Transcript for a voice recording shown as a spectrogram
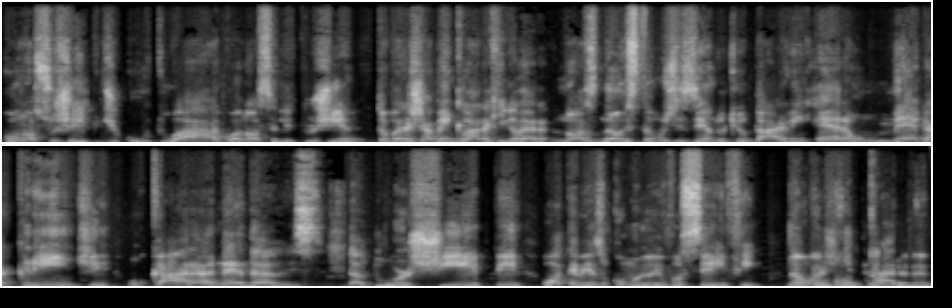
com o nosso jeito de cultuar, com a nossa liturgia. Então, para deixar bem claro aqui, galera, nós não estamos dizendo que o Darwin era um mega crente, o cara, né, da, da do worship, ou até mesmo como eu e você, enfim. Não, pelo gente... contrário, né?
